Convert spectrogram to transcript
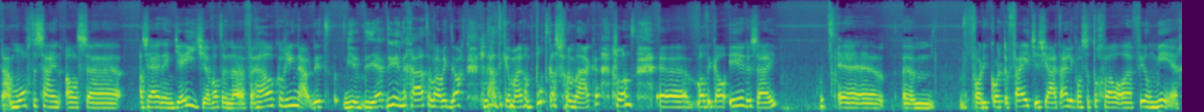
Nou, mocht het zijn als. Uh, als jij denkt, jeetje, wat een uh, verhaal, Corine. Nou, dit, je, je, hebt nu in de gaten waarom ik dacht, laat ik er maar een podcast van maken. Want wat ik al eerder zei. Um, voor die korte feitjes, ja, uiteindelijk was het toch wel uh, veel meer.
